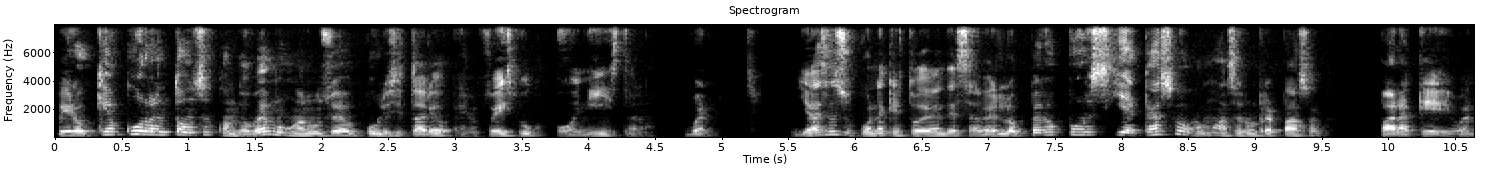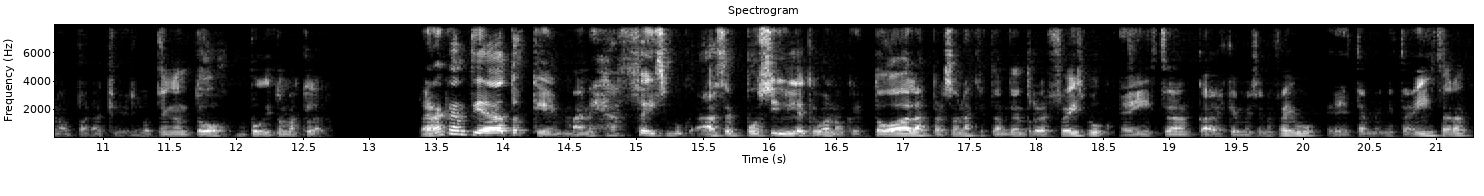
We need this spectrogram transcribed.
Pero, ¿qué ocurre entonces cuando vemos un anuncio publicitario en Facebook o en Instagram? Bueno, ya se supone que esto deben de saberlo, pero por si acaso vamos a hacer un repaso para que, bueno, para que lo tengan todos un poquito más claro. La gran cantidad de datos que maneja Facebook hace posible que, bueno, que todas las personas que están dentro de Facebook e Instagram, cada vez que menciono Facebook, eh, también está Instagram,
